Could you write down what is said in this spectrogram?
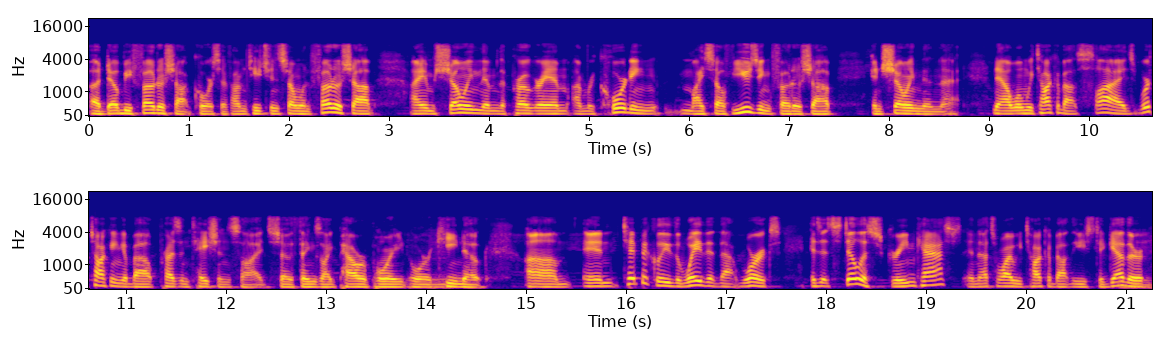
a, Adobe Photoshop course. If I'm teaching someone Photoshop, I am showing them the program. I'm recording myself using Photoshop and showing them that. Now, when we talk about slides, we're talking about presentation slides, so things like PowerPoint or mm-hmm. Keynote. Um, and typically, the way that that works is it's still a screencast, and that's why we talk about these together. Mm-hmm.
